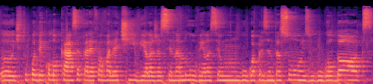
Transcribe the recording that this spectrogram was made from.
uh, de tu poder colocar essa tarefa avaliativa e ela já ser na nuvem, ela ser um Google Apresentações, o Google Docs,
